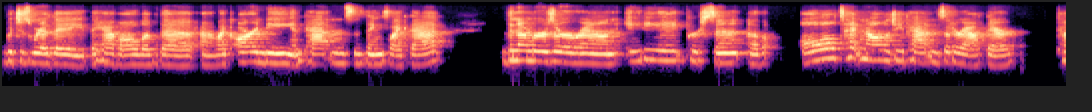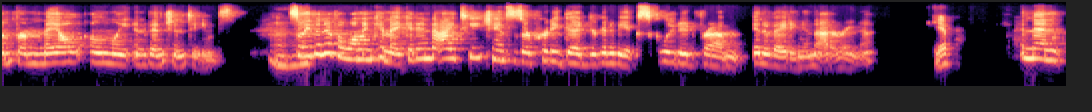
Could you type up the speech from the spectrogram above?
which is where they they have all of the uh, like r&d and patents and things like that the numbers are around 88% of all technology patents that are out there come from male only invention teams. Mm-hmm. so even if a woman can make it into it chances are pretty good you're going to be excluded from innovating in that arena. Yep and then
